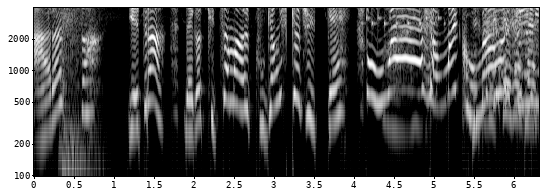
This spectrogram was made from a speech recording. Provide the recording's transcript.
알았어. 얘들아, 내가 기차 마을 구경시켜줄게. 우와, 정말 고마워, 지니.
